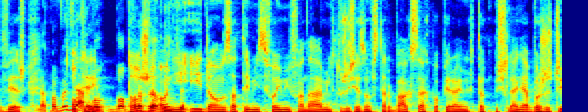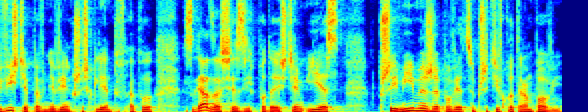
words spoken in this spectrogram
wiesz. No powiedziałem, okay, bo, bo to, że oni idą za tymi swoimi fanami, którzy siedzą w Starbucksach, popierają ich tok myślenia, bo rzeczywiście pewnie większość klientów Apple zgadza się z ich podejściem i jest, przyjmijmy, że powiedzmy przeciwko Trumpowi.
